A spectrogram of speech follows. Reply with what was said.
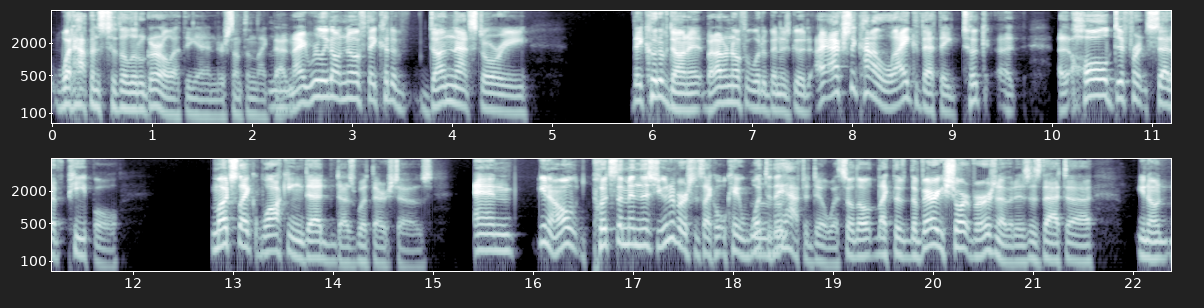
what happens to the little girl at the end or something like that. Mhm. And I really don't know if they could have done that story. They could have done it, but I don't know if it would have been as good. I actually kind of like that they took a, a whole different set of people, much like Walking Dead does with their shows, and you know puts them in this universe. It's like, okay, what do they Mhm. have to deal with? So, the, like the the very short version of it is is that uh, you know,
